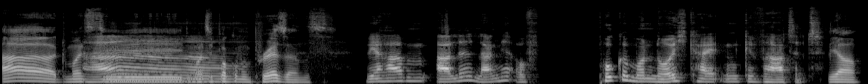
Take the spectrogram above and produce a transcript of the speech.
Ah, du meinst ah. die, du meinst die Pokémon Presents. Wir haben alle lange auf Pokémon-Neuigkeiten gewartet. Ja.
